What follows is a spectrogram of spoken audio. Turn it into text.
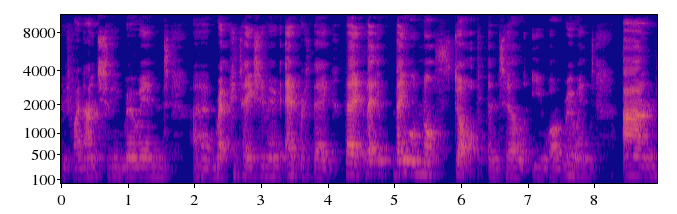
be financially ruined, um, reputation ruined, everything. They, they, they will not stop until you are ruined. And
